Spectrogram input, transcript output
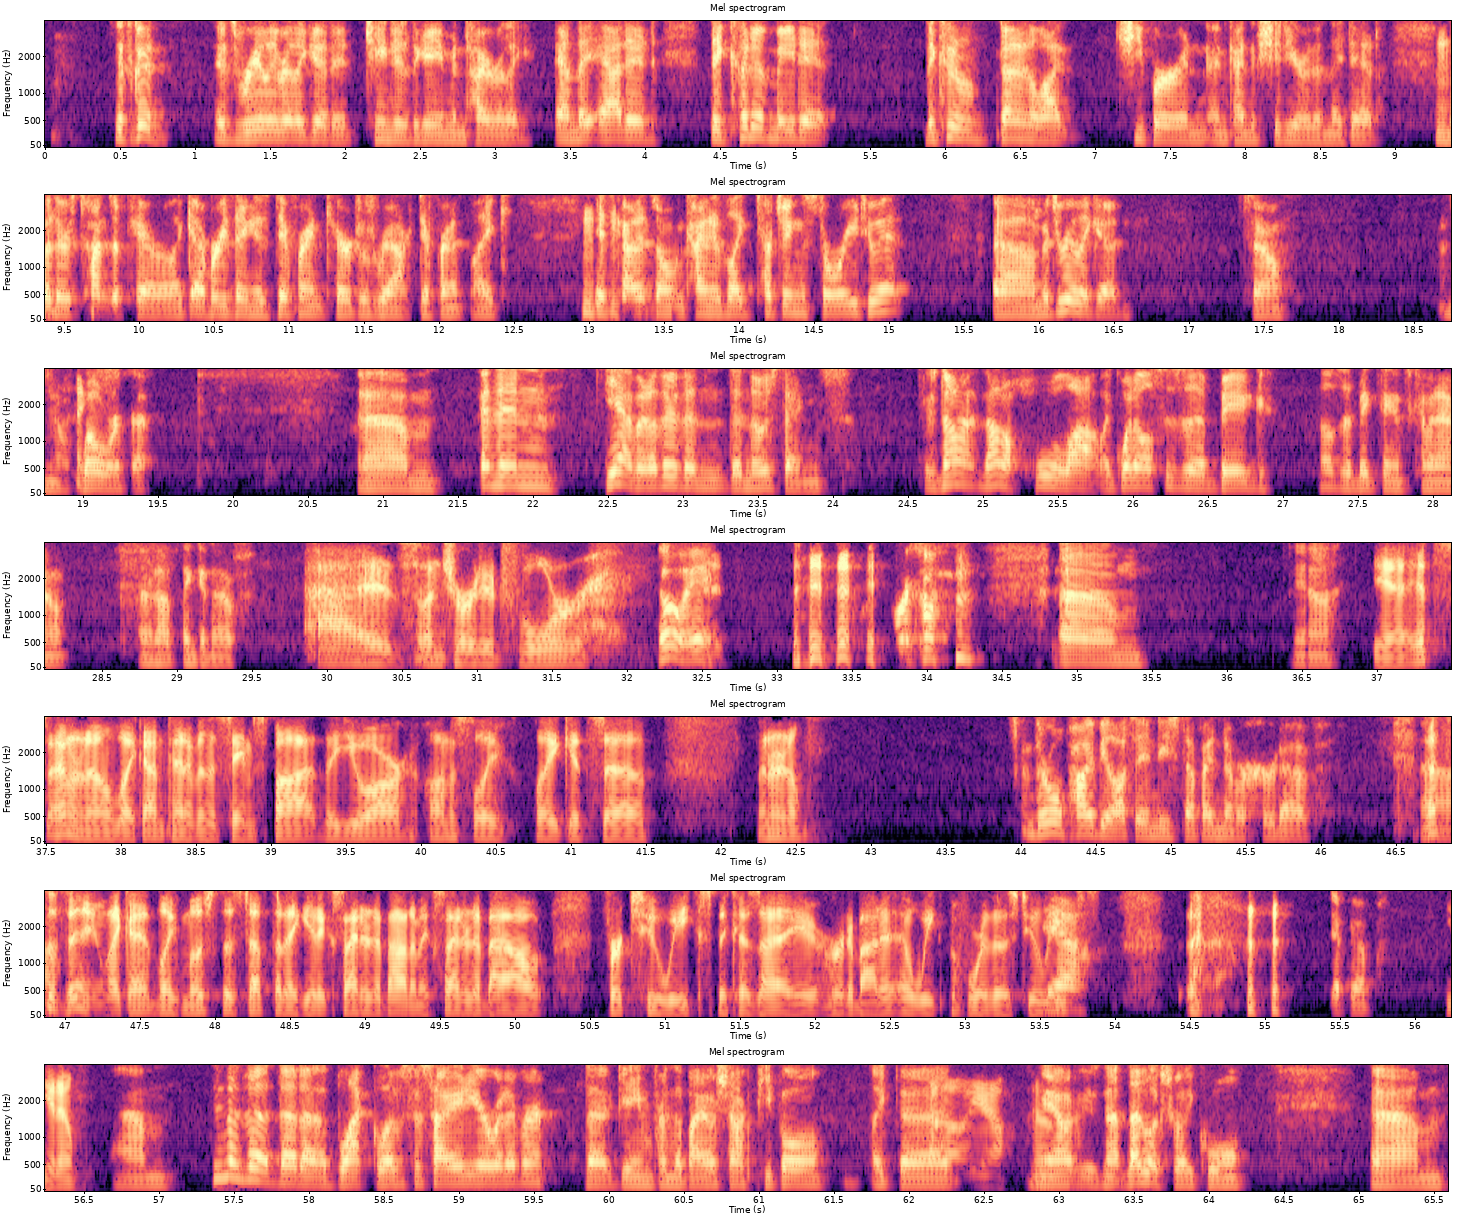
It's good. It's really really good. It changes the game entirely. And they added they could have made it they could have done it a lot cheaper and, and kind of shittier than they did. Mhm. But there's tons of care. Like everything is different. Characters react different. Like it's got its own kind of like touching story to it. Um, it's really good. So, you know, well worth it. Um, and then yeah, but other than than those things, there's not not a whole lot. Like what else is a big what else is a big thing that's coming out? I'm not thinking of. Uh, it's Uncharted Four. Oh hey, fourth one. Um, yeah, yeah, it's I don't know. Like I'm kind of in the same spot that you are. Honestly, like it's uh, I don't know. there will probably be lots of indie stuff I'd never heard of. That's the thing. Like I like most of the stuff that I get excited about. I'm excited about for two weeks because I heard about it a week before those two Yeah. weeks. Yep, yep. You know, Um, isn't that that, that uh, Black Glove Society or whatever? That game from the Bioshock people, like the oh yeah, you know, not that looks really cool. Um,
